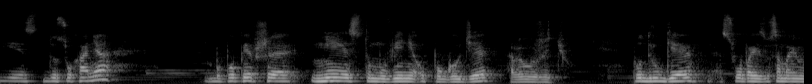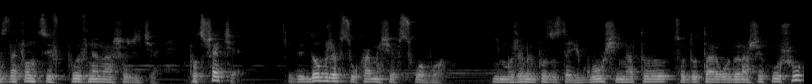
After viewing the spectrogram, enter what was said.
jest do słuchania? Bo po pierwsze, nie jest to mówienie o pogodzie, ale o życiu. Po drugie, słowa Jezusa mają znaczący wpływ na nasze życie. Po trzecie, kiedy dobrze wsłuchamy się w słowo, nie możemy pozostać głusi na to, co dotarło do naszych uszu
